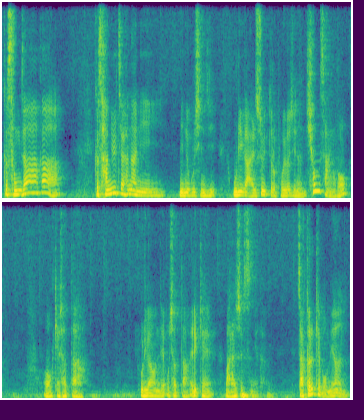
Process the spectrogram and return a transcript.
그 성자가 그 삼일째 하나님이 누구신지 우리가 알 수 있도록 보여지는 형상으로 어, 계셨다. 우리 가운데 오셨다. 이렇게 말할 수 있습니다. 자, 그렇게 보면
